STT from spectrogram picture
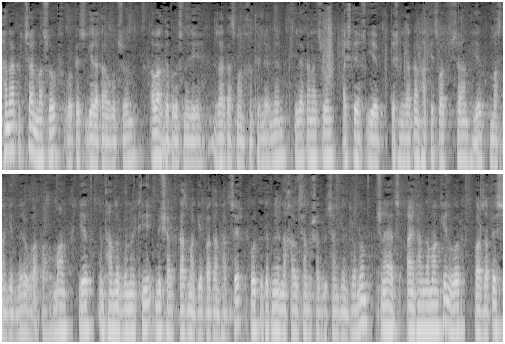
Հանրակրթության մասով, որպես գերակայություն, ավագ դպրոցների զարգացման խնդիրներն են իրականացվում այստեղ եւ տեխնիկական հագեցվածության եւ մասնագետներով ապահովման եւ ընդհանուր բնույթի մի շարք կազմակերպական հարցեր, որ կգտնվեն նախարարության ուշադրության կենտրոնում, չնայած այն հանգամանքին, որ պարզապես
